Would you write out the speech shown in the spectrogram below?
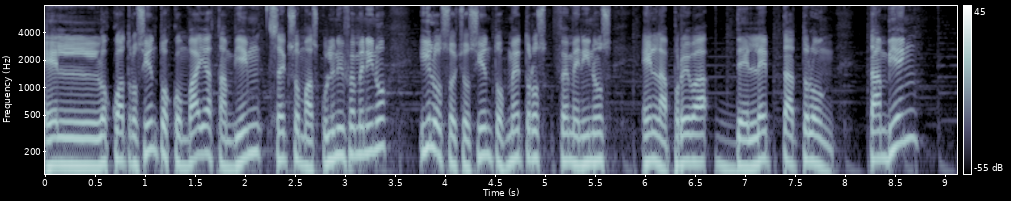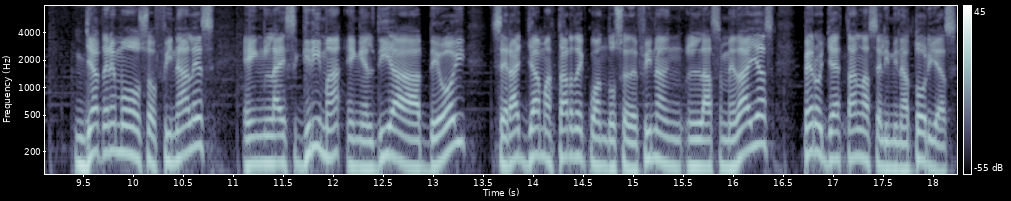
los 400 con vallas también sexo masculino y femenino y los 800 metros femeninos en la prueba del heptatlón. También ya tenemos finales en la esgrima en el día de hoy. Será ya más tarde cuando se definan las medallas, pero ya están las eliminatorias.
